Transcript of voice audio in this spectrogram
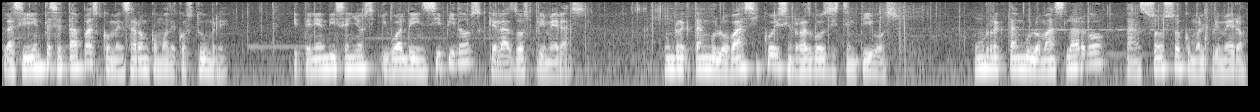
Las siguientes etapas comenzaron como de costumbre, y tenían diseños igual de insípidos que las dos primeras. Un rectángulo básico y sin rasgos distintivos. Un rectángulo más largo, tan soso como el primero.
